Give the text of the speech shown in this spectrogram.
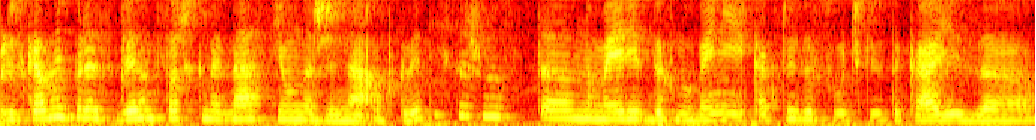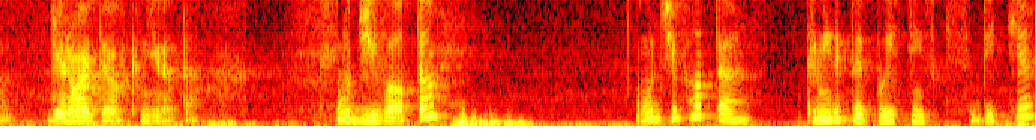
разказани през гледната точка на една силна жена. Откъде ти всъщност намери вдъхновение, както и за случките, така и за героите в книгата? От живота. От живота. Книгата е по истински събития.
